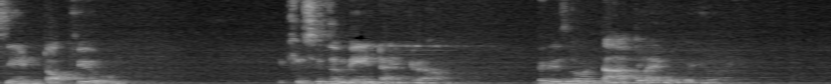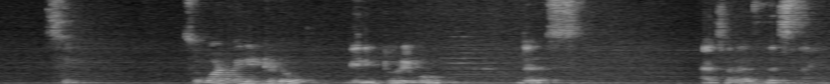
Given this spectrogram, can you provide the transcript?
See in top view, if you see the main diagram, there is no dark line over here. See. So what we need to do? We need to remove this as well as this line.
